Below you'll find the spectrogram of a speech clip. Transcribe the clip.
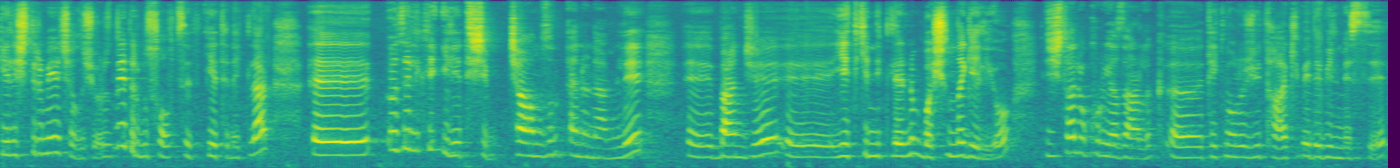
geliştirmeye çalışıyoruz. Nedir bu soft yetenekler? Ee, özellikle iletişim çağımızın en önemli e, bence e, yetkinliklerinin başında geliyor. Dijital okuryazarlık, e, teknolojiyi takip edebilmesi,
